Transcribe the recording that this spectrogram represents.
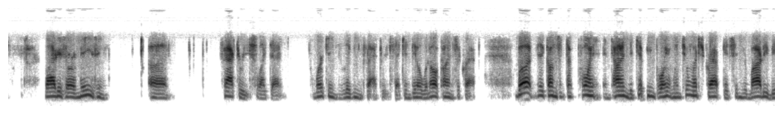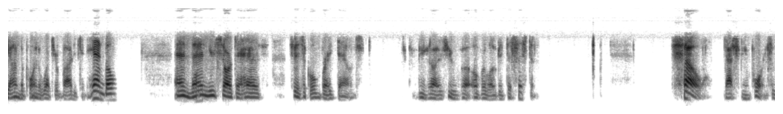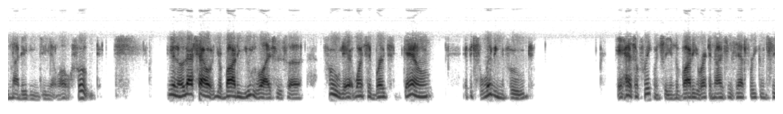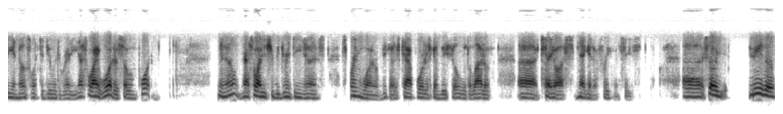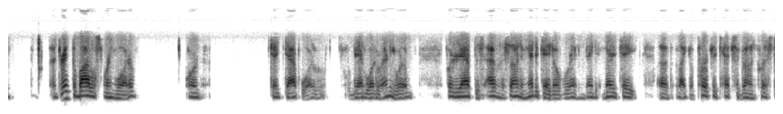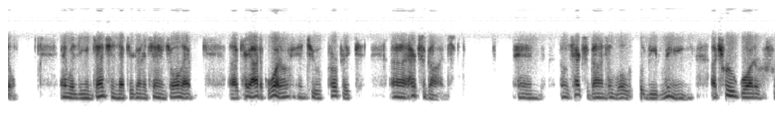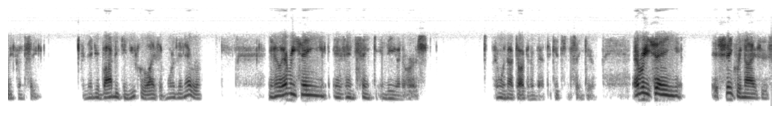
Bodies are amazing uh, factories like that, working, living factories that can deal with all kinds of crap. But there comes a point in time, the tipping point, when too much crap gets in your body beyond the point of what your body can handle, and then you start to have physical breakdowns because you've uh, overloaded the system. So that's the importance of not eating GMO food. You know, that's how your body utilizes uh, food. Once it breaks down, if it's living food, it has a frequency, and the body recognizes that frequency and knows what to do with it already. That's why water is so important. You know, that's why you should be drinking uh, spring water because tap water is going to be filled with a lot of uh, chaos, negative frequencies. Uh, so you, either drink the bottled spring water or take tap water or bad water anywhere, put it out, out in the sun and meditate over it and med- meditate uh, like a perfect hexagon crystal and with the intention that you're going to change all that uh, chaotic water into perfect uh, hexagons. And those hexagons will, will be bringing a true water frequency. And then your body can utilize it more than ever. You know, everything is in sync in the universe. And we're not talking about the kitchen sink here. Everything is synchronizes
